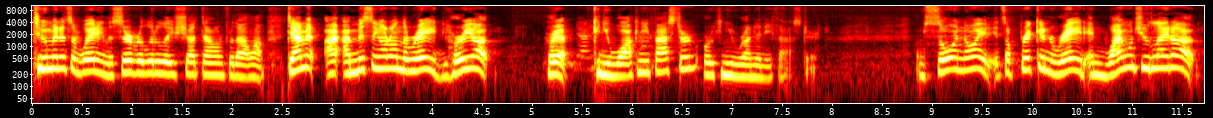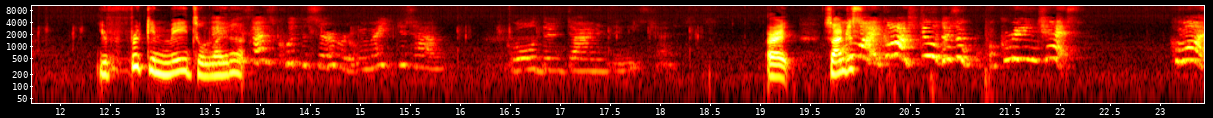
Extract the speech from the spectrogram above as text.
two minutes of waiting. The server literally shut down for that long. Damn it! I- I'm missing out on the raid. Hurry up. Hurry up. Can you walk any faster or can you run any faster? I'm so annoyed. It's a freaking raid, and why won't you light up? You're freaking made to light up. These guys quit the server. We might just have gold. There's diamonds in these chests. All right. So I'm oh just Oh my gosh, dude! There's a, a green chest. Come on.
